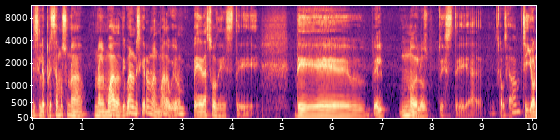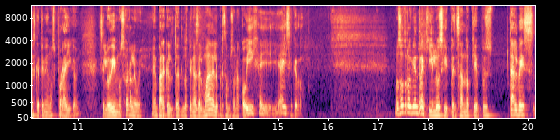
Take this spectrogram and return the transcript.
Dice, le prestamos una, una almohada. Digo, bueno, ni siquiera una almohada, güey. Era un pedazo de este. De. El, uno de los. Este. ¿Cómo se llama? Sillones que teníamos por ahí, güey. Se lo dimos, órale, güey. Eh, para que lo, tengas de almohada, le prestamos una cobija y, ahí se quedó. Nosotros bien tranquilos y pensando que, pues, tal vez,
